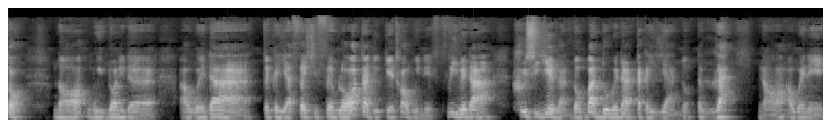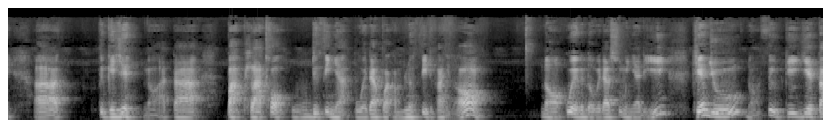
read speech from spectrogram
တော့နော်ဝီဘလောနေတဲ့အဝေဒာတကရသရှိဖဘလောတာဒီကေထောဝီနေသီဝေဒာခုစီယေကတော့ဘတ်ဒိုဝေဒာတကရတော့တကနော်အဝေနေအာတကရနော်အတာပပလာထောဒီတိညာပဝေဒာပကမလတိတဖာနေနော်နော်ကိုယ်ကတော့ဝေဒာဆုမညာဒီခင်ယူနော်သူကီယေတာ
